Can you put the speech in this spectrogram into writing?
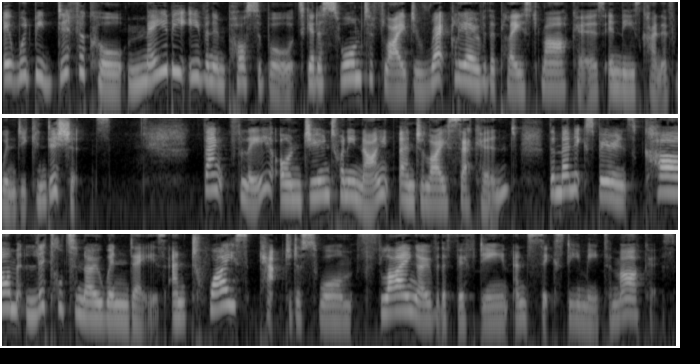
It would be difficult, maybe even impossible, to get a swarm to fly directly over the placed markers in these kind of windy conditions. Thankfully, on June 29th and July 2nd, the men experienced calm, little to no wind days and twice captured a swarm flying over the 15 and 60 metre markers.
